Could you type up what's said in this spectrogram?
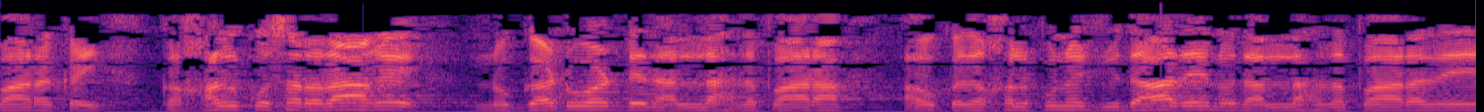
پاره کوي که خلکو سره راغې نو ګډ وډ دی د الله د پاره او که خلکو نه جدا دی نو د الله د پاره دی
